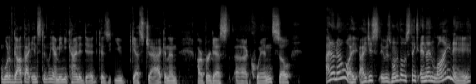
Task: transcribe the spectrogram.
would have got that instantly. I mean, you kind of did because you guessed Jack and then Harper guessed uh, Quinn. So I don't know. I, I just, it was one of those things. And then Laine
